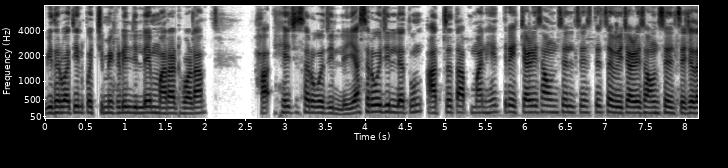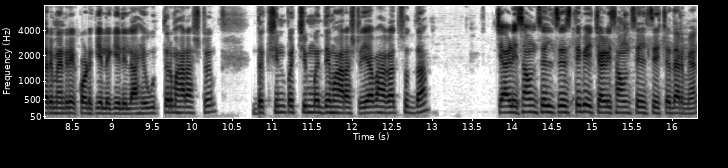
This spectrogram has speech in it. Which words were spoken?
विदर्भातील पश्चिमेकडील जिल्हे मराठवाडा हा हेच सर्व जिल्हे या सर्व जिल्ह्यातून आजचं तापमान हे त्रेचाळीस अंश सेल्सिअस ते चव्वेचाळीस अंश सेल्सिअसच्या दरम्यान रेकॉर्ड केलं गेलेलं आहे. उत्तर महाराष्ट्र दक्षिण पश्चिम मध्य महाराष्ट्र या भागात सुद्धा चाळीस अंश सेल्सिअस ते बेचाळीस अंश सेल्सिअसच्या दरम्यान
